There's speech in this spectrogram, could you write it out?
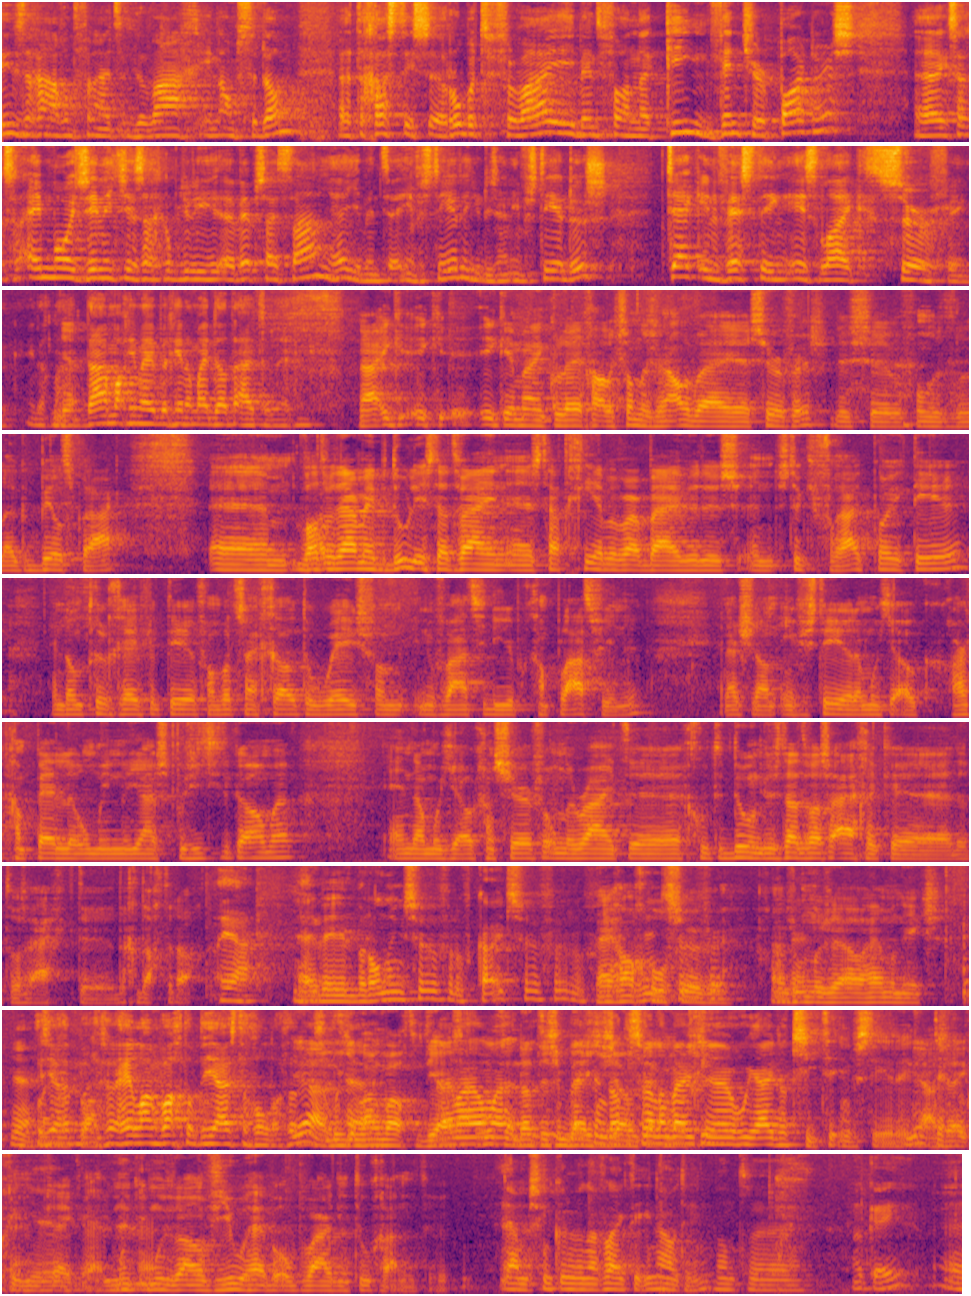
Dinsdagavond vanuit De Waag in Amsterdam. Uh, te gast is Robert Verwaaien, je bent van Keen Venture Partners. ik zag een mooi zinnetje zag ik op jullie website staan. Ja, je bent investeerder, jullie zijn investeerders. Tech investing is like surfing. Ik dacht, nou, daar mag je mee beginnen om mij dat uit te leggen. Nou, ik, ik, ik en mijn collega Alexander zijn allebei surfers, dus we vonden het een leuke beeldspraak. Um, wat we daarmee bedoelen is dat wij een, strategie hebben waarbij we dus een stukje vooruit projecteren. En dan terug reflecteren van wat zijn grote waves van innovatie die er gaan plaatsvinden. En als je dan investeert, dan moet je ook hard gaan peddelen om in de juiste positie te komen. En dan moet je ook gaan surfen om de ride uh, goed te doen. Dus dat was eigenlijk, uh, dat was eigenlijk de, de gedachte erachter. Ja. ja. ben je brandingsurfer of kitesurfer? Of nee, gewoon golfsurfer. Okay. zonder zeil, helemaal niks. Ja. Dus je moet heel lang wachten op de juiste golf. Dat ja, dan moet je lang wachten op de juiste ja, golf. En dat is een beetje zo. Dat is wel een beetje hoe jij dat ziet, investeren in ja, technologie. Zeker, zeker. Je, moet, je moet wel een view hebben op waar het naartoe gaat natuurlijk. Ja, misschien kunnen we dan gelijk de inhoud in. Want uh, Oké. Okay. Uh,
